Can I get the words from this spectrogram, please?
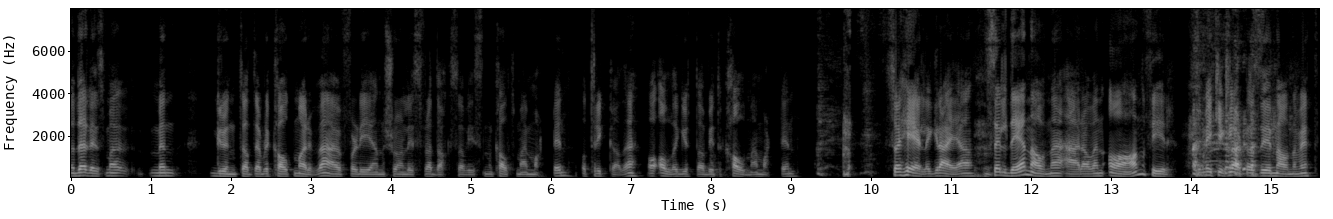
Men det er det som er Men grunnen til at jeg ble kalt Marve, er jo fordi en journalist fra Dagsavisen kalte meg Martin, og trykka det, og alle gutta begynte å kalle meg Martin. Så hele greia Selv det navnet er av en annen fyr som ikke klarte å si navnet mitt.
